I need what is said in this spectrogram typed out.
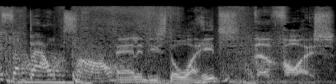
It's about time. Alle de store hits. The Voice.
